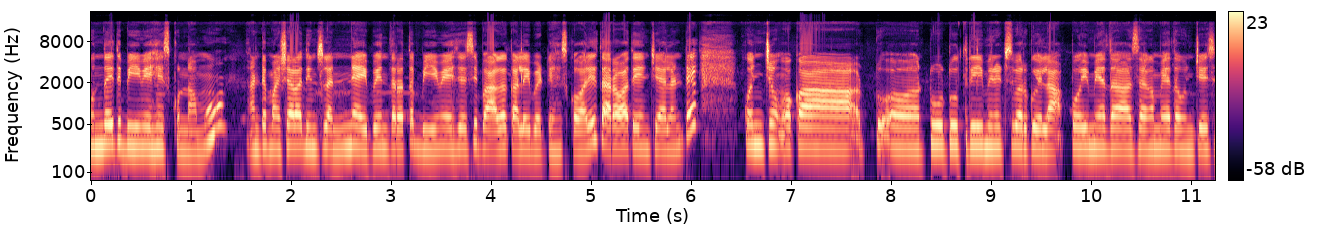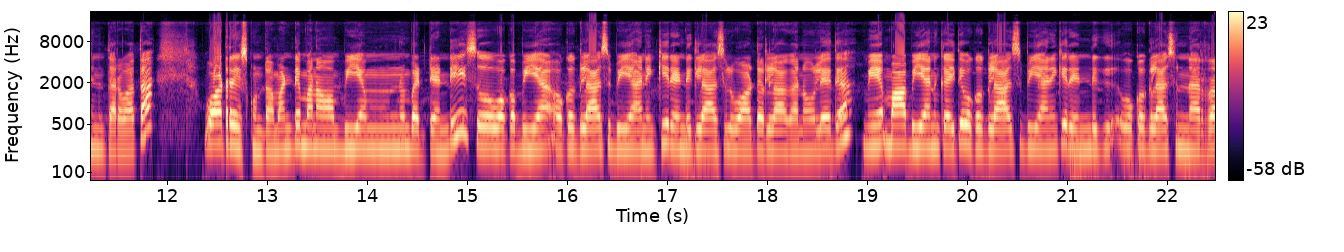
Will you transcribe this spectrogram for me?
ముందైతే బియ్యం వేసేసుకున్నాము. అంటే మసాలా దినుసులు అన్నీ అయిపోయిన తర్వాత బియ్యం వేసేసి బాగా కలిపెట్టేసుకోవాలి తర్వాత ఏం చేయాలంటే కొంచెం ఒక టూ టూ త్రీ మినిట్స్ వరకు ఇలా పొయ్యి మీద సగం మీద వేసిన తర్వాత వాటర్ వేసుకుంటాం. అంటే మనం బియ్యంను బట్టి అండి. సో ఒక బియ్య ఒక గ్లాసు బియ్యానికి రెండు గ్లాసులు వాటర్ లాగానో లేదా మే మా బియ్యానికి అయితే ఒక గ్లాసు బియ్యానికి రెండు ఒక గ్లాసు నర్ర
